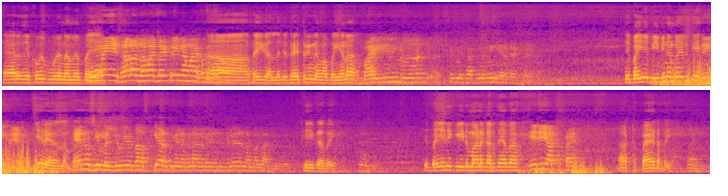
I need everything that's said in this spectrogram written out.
ਟਾਇਰ ਦੇਖੋ ਵੀ ਪੂਰੇ ਨਵੇਂ ਪਏ ਆ। ਉਵੇਂ ਸਾਰਾ ਨਵਾਂ ਟਰੈਕਟਰ ਹੀ ਨਵਾਂ ਖੁਦ ਹਾਂ ਸਹੀ ਗੱਲ ਹੈ ਜੇ ਫੈਕਟਰੀ ਨਵਾਂ ਪਈ ਹੈ ਨਾ। 22 ਦੇ ਵੀ ਮਿਲਦਾ ਅੱਛੇ ਮੇ ਸੱਤ ਨਹੀਂ ਹੈ ਟਰੈਕਟਰ ਹੈ। ਤੇ ਬਾਈ ਇਹ ਪੀਬੀ ਨੰਬਰ ਵੀ ਕਿ? ਨਹੀਂ ਹਰਿਆਣਾ। ਇਹ ਹਰਿਆਣਾ ਨੰਬਰ। ਐਨਓਸੀ ਮਿਲ ਜੂਗੀ ਉਹ 10000 ਰੁਪਏ ਲੱਗਣਾ ਅਗਲੇ ਦਿਨ ਜ਼ਿਲ੍ਹੇ ਦਾ ਨੰਬਰ ਲੱਗ ਜੂਗਾ। ਠੀਕ ਆ ਬਾਈ। ਤੇ ਬਾਈ ਇਹਦੀ ਕੀ ਡਿਮਾਂਡ ਕਰਦੇ ਆਪਾਂ? ਇਹਦੀ 8 ਪੈਂਟ 865 ਬਾਈ। ਹਾਂਜੀ।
